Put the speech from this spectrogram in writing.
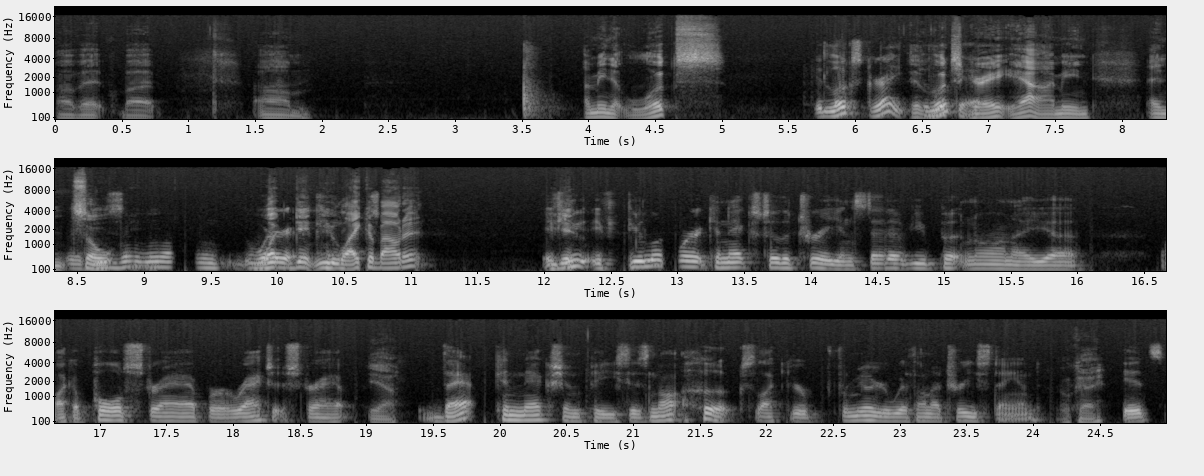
of it, but, um, I mean, it looks It looks great. it looks look great. Yeah, I mean, and If so you zoom in on what didn't you like about it? If You you if you look where it connects to the tree, instead of you putting on a uh, like a pull strap or a ratchet strap, Yeah. that connection piece is not hooks like you're familiar with on a tree stand. Okay. It's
